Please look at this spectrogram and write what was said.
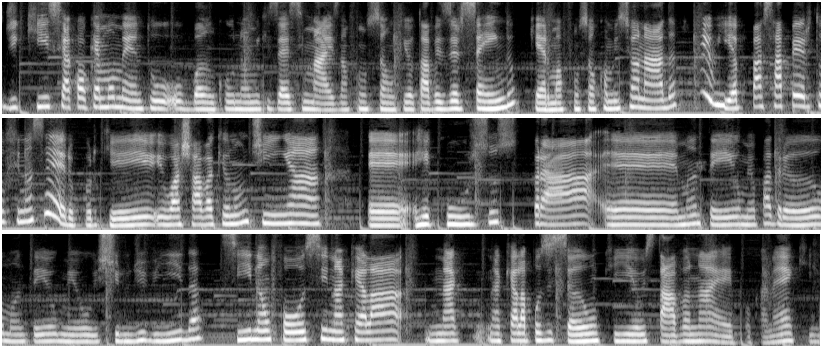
de que se a qualquer momento o banco não me quisesse mais na função que eu estava exercendo, que era uma função comissionada, eu ia passar aperto financeiro, porque eu achava que eu não tinha é, recursos para é, manter o meu padrão, manter o meu estilo de vida, se não fosse naquela, na, naquela posição que eu estava na época, né? Que,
